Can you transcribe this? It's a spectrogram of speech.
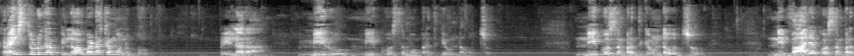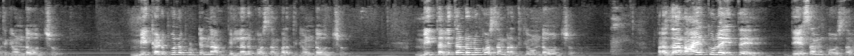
క్రైస్తుడుగా పిలువబడక మునుపు ప్రియులరా మీరు మీకోసము బ్రతికి ఉండవచ్చు. నీ కోసం బ్రతికి ఉండవచ్చు. నీ భార్య కోసం బ్రతికి ఉండవచ్చు. మీ కడుపున పుట్టిన పిల్లల కోసం బ్రతికి ఉండవచ్చు. మీ తల్లిదండ్రుల కోసం బ్రతికి ఉండవచ్చు. ప్రజానాయకులైతే దేశం కోసం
